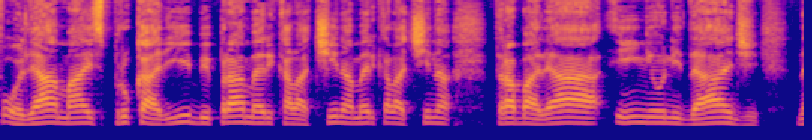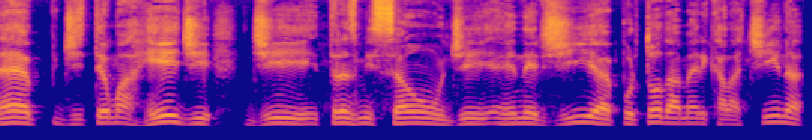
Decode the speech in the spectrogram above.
olhar mais para o Caribe, para a América Latina, a América Latina trabalhar em unidade, né, de ter uma rede de transmissão de energia por toda a América Latina,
